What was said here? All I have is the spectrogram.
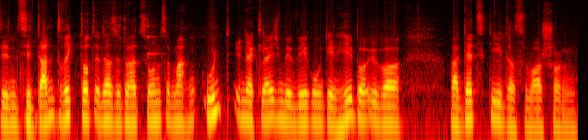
Den Zidane-Trick dort in der Situation zu machen und in der gleichen Bewegung den Heber über Radetzky, das war schon.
